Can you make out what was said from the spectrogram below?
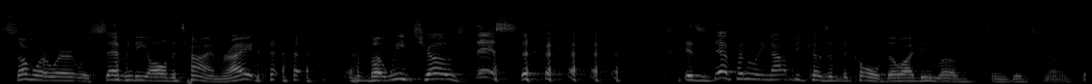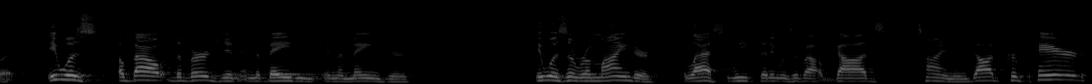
somewhere where it was 70 all the time, right? but we chose this. it's definitely not because of the cold, though I do love some good snow. But it was about the virgin and the baby in the manger. It was a reminder last week that it was about God's timing. God prepared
